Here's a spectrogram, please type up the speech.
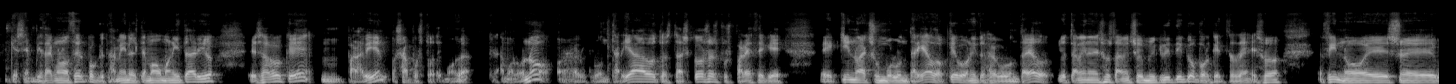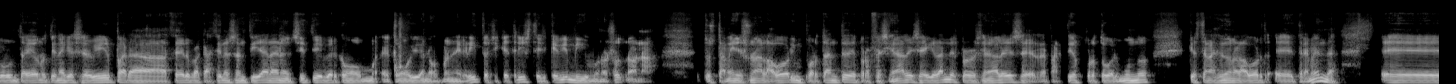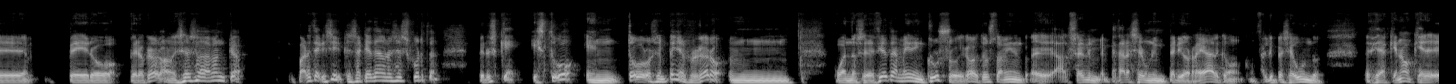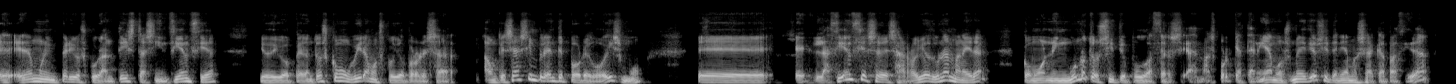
que se empieza a conocer porque también el tema humanitario es algo que, mm, para bien, pues ha puesto de moda, querámoslo o no, el voluntariado, todas estas cosas, pues parece que eh, ¿quién no ha hecho un voluntariado? Qué bonito es el voluntariado. Yo también en eso también soy muy crítico porque eso, en fin, no es eh, voluntariado, no tiene que servir para hacer vacaciones antillanas en el sitio y ver cómo, eh, cómo viven los negritos y qué triste y qué bien vivimos nosotros. No, no. Entonces también es una labor importante de profesionales y hay grandes profesionales repartidos por todo el mundo que están haciendo una labor tremenda. Pero, pero claro, la Universidad de Salamanca parece que sí, que se ha quedado en esa esfuerzo, pero es que estuvo en todos los empeños, porque claro, mm, cuando se decía también incluso, claro, todos también, eh, al ser, empezar a ser un imperio real con, Felipe II, decía que no, que era un imperio oscurantista, sin ciencia, yo digo, pero entonces, ¿cómo hubiéramos podido progresar? Aunque sea simplemente por egoísmo, eh, eh, la ciencia se desarrolló de una manera como ningún otro sitio pudo hacerse, además porque teníamos medios y teníamos esa capacidad.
